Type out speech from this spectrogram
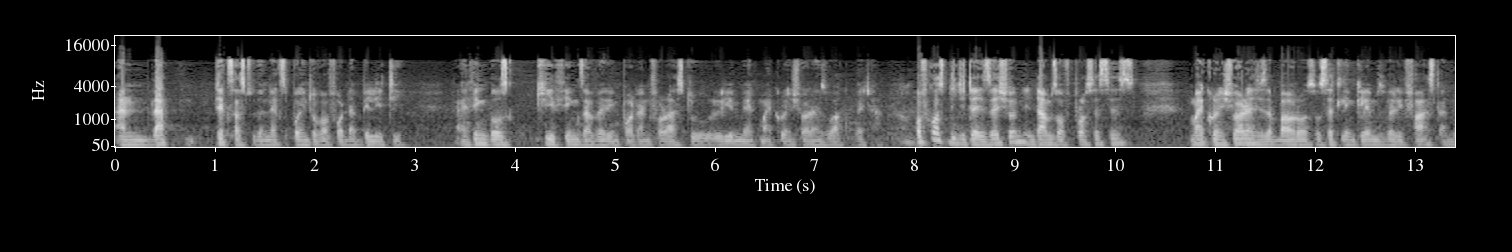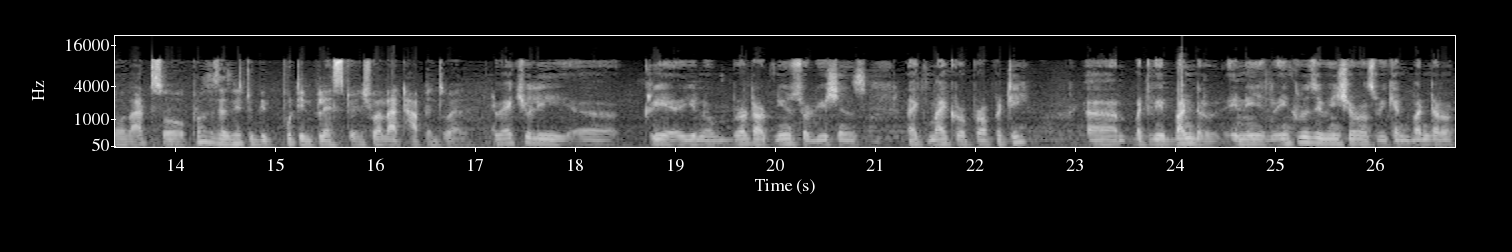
And that takes us to the next point of affordability. I think those key things are very important for us to really make microinsurance work better. Of course, digitization in terms of processes. Microinsurance is about also settling claims very fast and all that. So processes need to be put in place to ensure that happens well. We actually uh, create, you know, brought out new solutions like micro property, uh, but we bundle in inclusive insurance. We can bundle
